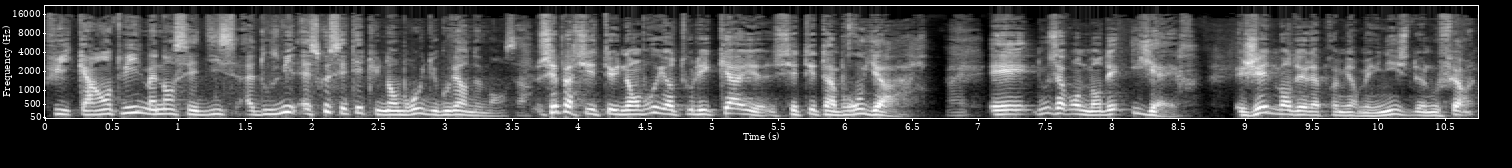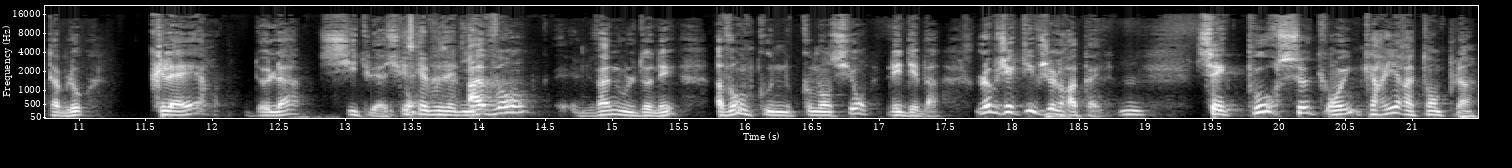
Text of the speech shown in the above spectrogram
puis 40 000, maintenant c'est 10 à 12 000. Est-ce que c'était une embrouille du gouvernement, ça? Je ne sais pas si c'était une embrouille, en tous les cas, c'était un brouillard. Et nous avons demandé hier, j'ai demandé à la Première ministre de nous faire un tableau clair de la situation. Qu'est-ce qu'elle vous a dit? Avant, elle va nous le donner, avant que nous commencions les débats. L'objectif, je le rappelle, mm. c'est que pour ceux qui ont une carrière à temps plein,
